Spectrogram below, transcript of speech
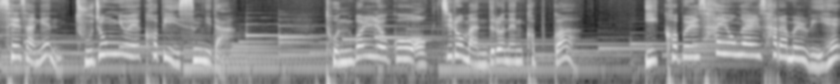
세상엔 두 종류의 컵이 있습니다. 돈 벌려고 억지로 만들어낸 컵과 이 컵을 사용할 사람을 위해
